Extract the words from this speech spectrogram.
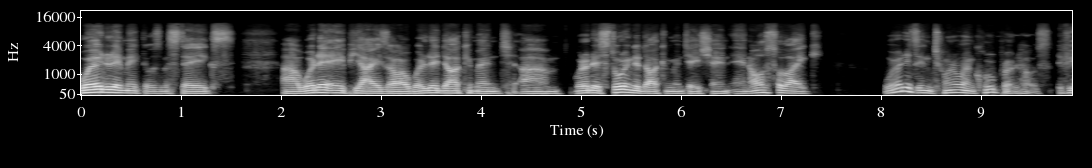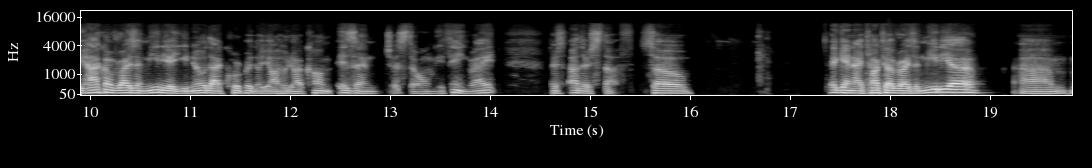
where do they make those mistakes uh, where the APIs are, where do they document, um, where are they storing the documentation, and also like where these internal and corporate hosts? If you hack on Verizon Media, you know that corporate.yahoo.com isn't just the only thing, right? There's other stuff. So again, I talked about Verizon Media, um,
